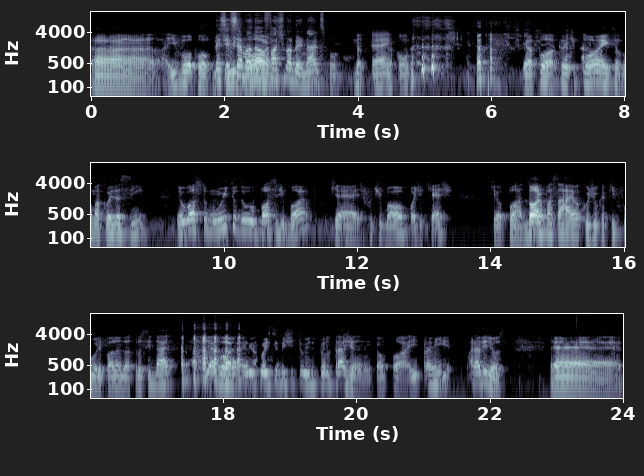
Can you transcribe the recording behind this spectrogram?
Uh, aí vou, pô. Pensei que você ia mandar a Fátima Bernardes, pô. Não, é, encontro. é, pô, cut points, alguma coisa assim. Eu gosto muito do Posse de Bola, que é de futebol, podcast que eu porra, adoro passar raiva com o Juca Kifuri falando atrocidades, e agora ele foi substituído pelo Trajano. Então, pô, aí para mim, maravilhoso. É...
